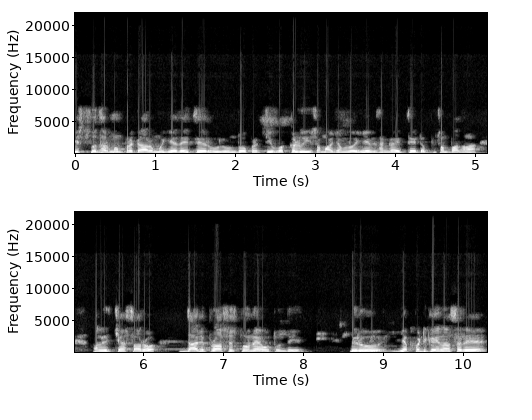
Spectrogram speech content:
విశ్వధర్మం ప్రకారం ఏదైతే రూల్ ఉందో ప్రతి ఒక్కళ్ళు ఈ సమాజంలో ఏ విధంగా అయితే డబ్బు సంపాదన అనేది చేస్తారో దాని ప్రాసెస్తోనే అవుతుంది. మీరు ఎప్పటికైనా సరే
